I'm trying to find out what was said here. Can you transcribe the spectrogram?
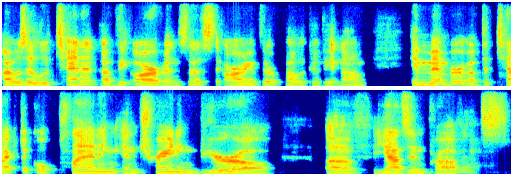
I was a lieutenant of the ARVN, so that's the Army of the Republic of Vietnam, a member of the Tactical Planning and Training Bureau of Gia Dinh Province.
